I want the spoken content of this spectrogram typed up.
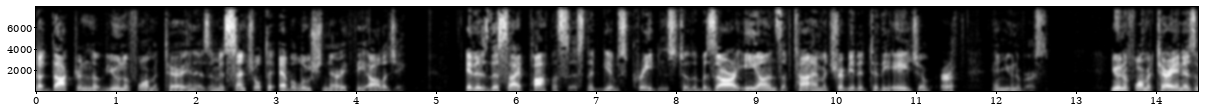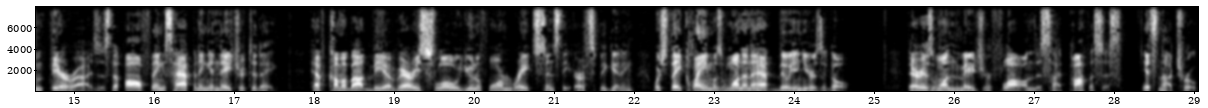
The doctrine of uniformitarianism is central to evolutionary theology. It is this hypothesis that gives credence to the bizarre eons of time attributed to the age of Earth and universe. Uniformitarianism theorizes that all things happening in nature today have come about via very slow uniform rates since the Earth's beginning, which they claim was one and a half billion years ago. There is one major flaw in this hypothesis. It's not true.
